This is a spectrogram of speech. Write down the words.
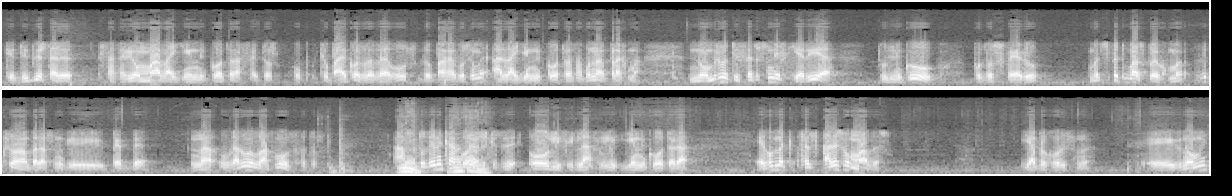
και την πιο στα- σταθερή ομάδα γενικότερα φέτος. Ο- Και ο Παναγικός βέβαια, εγώ σου λέω Παναγικός είμαι, αλλά γενικότερα θα πω ένα πράγμα. Νομίζω ότι φέτος είναι η ευκαιρία του ελληνικού ποδοσφαίρου με τις πέντε ομάδες που έχουμε, δεν ξέρω αν περάσουν και οι πέντε, να βγάλουμε βαθμούς φέτος. Αυτό δεν είναι κακό να μακάρι. σκεφτείτε όλοι οι φιλάθλοι γενικότερα. Έχουμε φέτος καλές ομάδες για να προχωρήσουν. Ε, η γνώμη;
